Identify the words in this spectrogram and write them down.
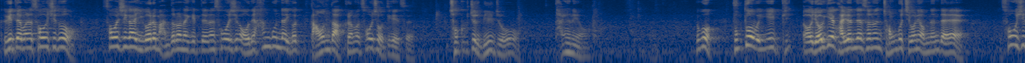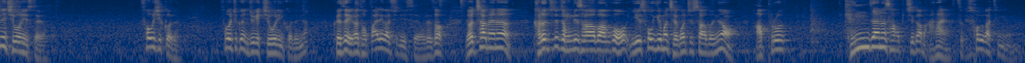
그렇기 때문에 서울시도 서울시가 이거를 만들어내기 때문에 서울시가 어디 한 군데 이거 나온다. 그러면 서울시 어떻게 했어요? 적극적으로 밀죠. 당연히요. 그리고 국토 이 비- 어, 여기에 관련돼서는 정부 지원이 없는데 서울시는 지원이 있어요. 서울시 거는 서울시 건 이쪽에 지원이 있거든요. 그래서 얘가 더 빨리 갈 수도 있어요. 그래서 여차하면은 가로주택 정비 사업하고 이 소규모 재건축 사업은요 앞으로 괜찮은 사업지가 많아요. 특히 서울 같은 경우. 는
